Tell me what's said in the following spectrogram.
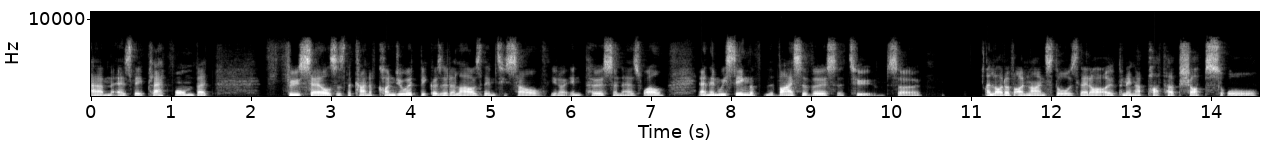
um, as their platform, but Foo Sales is the kind of conduit because it allows them to sell, you know, in person as well. And then we're seeing the, the vice versa too. So a lot of online stores that are opening up pop-up shops or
